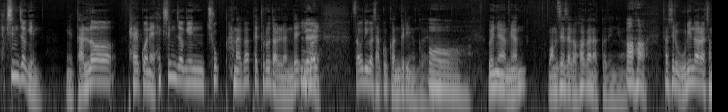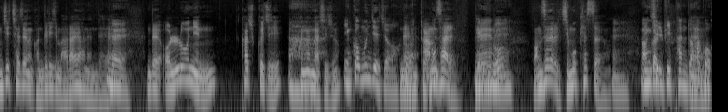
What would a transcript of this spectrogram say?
핵심적인 달러 패권의 핵심적인 축 하나가 페트로 달러인데 이걸 네. 사우디가 자꾸 건드리는 거예요. 오. 왜냐하면 왕세자가 화가 났거든요. 아하. 사실 우리나라 정치 체제는 건드리지 말아야 하는데, 네. 근데 언론인 카슈크지 아, 생각나시죠? 인권 문제죠. 네, 암살 배후로 네 네. 왕세자를 지목했어요. 네. 왕실 그러니까, 비판도 네. 하고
